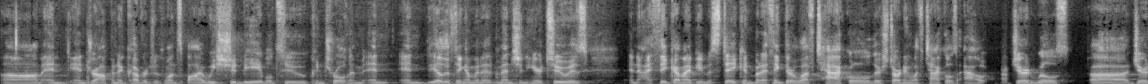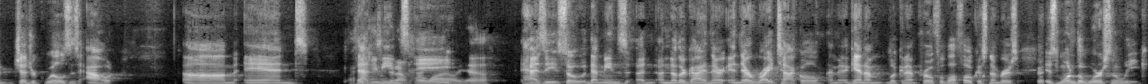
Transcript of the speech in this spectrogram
um, and and drop into coverage with one spy we should be able to control him. And and the other thing i'm going to mention here too is and I think I might be mistaken, but I think their left tackle, their starting left tackle is out. Jared Wills, uh, Jared Jedrick Wills is out, um, and that means a, while, yeah. Has he? So that means an, another guy in there, and their right tackle. I mean, again, I'm looking at Pro Football Focus numbers. Is one of the worst in the league.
